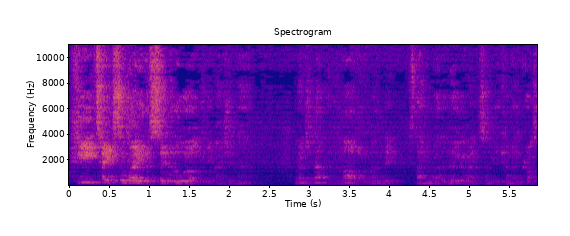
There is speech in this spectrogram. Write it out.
He takes away the sin of the world. Can you imagine that? Imagine that in the mark on Monday, standing by the burger van, somebody coming across.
